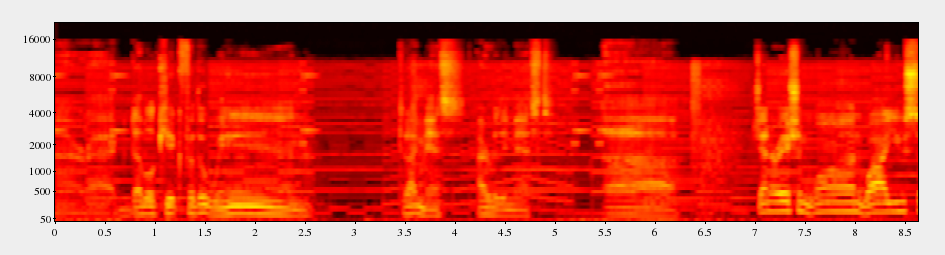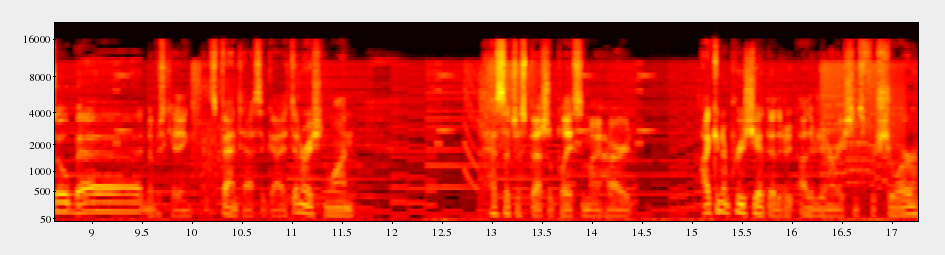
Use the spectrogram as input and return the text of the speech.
Alright, double kick for the win. Did I miss? I really missed. Uh, Generation 1, why you so bad? No, I'm just kidding. It's fantastic, guys. Generation 1 has such a special place in my heart. I can appreciate the other, generations for sure,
